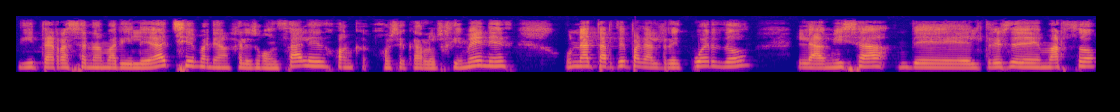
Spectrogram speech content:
guitarra Ana María Leache, María Ángeles González, Juan José Carlos Jiménez. Una tarde para el recuerdo, la misa del 3 de marzo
